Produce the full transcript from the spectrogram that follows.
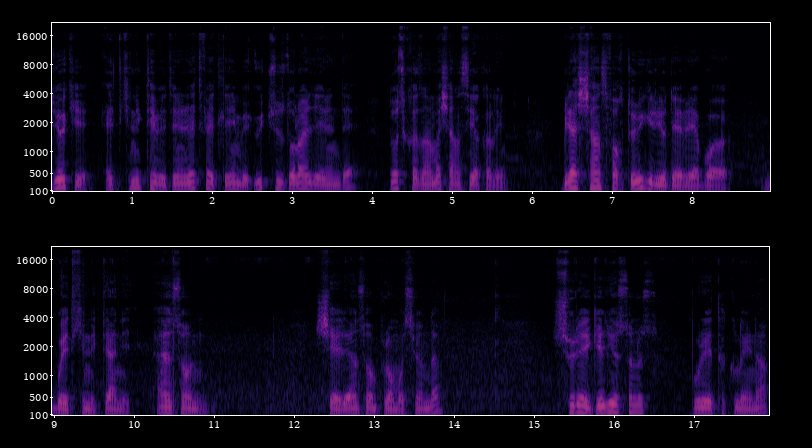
diyor ki etkinlik tweetini retweetleyin ve 300 dolar değerinde Doge kazanma şansı yakalayın. Biraz şans faktörü giriyor devreye bu bu etkinlikte yani en son şeyde en son promosyonda. Şuraya geliyorsunuz. Buraya tıklayın ha.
